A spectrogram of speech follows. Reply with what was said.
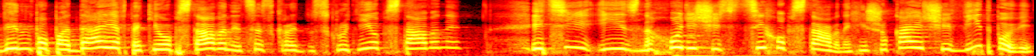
він попадає в такі обставини, це скрутні обставини. І ці, і знаходячись в цих обставинах і шукаючи відповідь,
